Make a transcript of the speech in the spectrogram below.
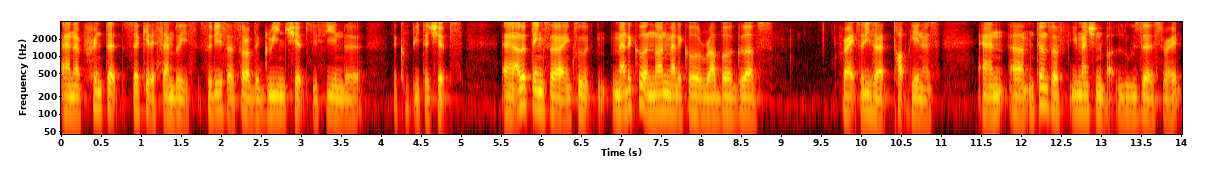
and uh, printed circuit assemblies. So these are sort of the green chips you see in the, the computer chips. And other things uh, include medical and non-medical rubber gloves, right? So these are top gainers. And um, in terms of you mentioned about losers, right?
